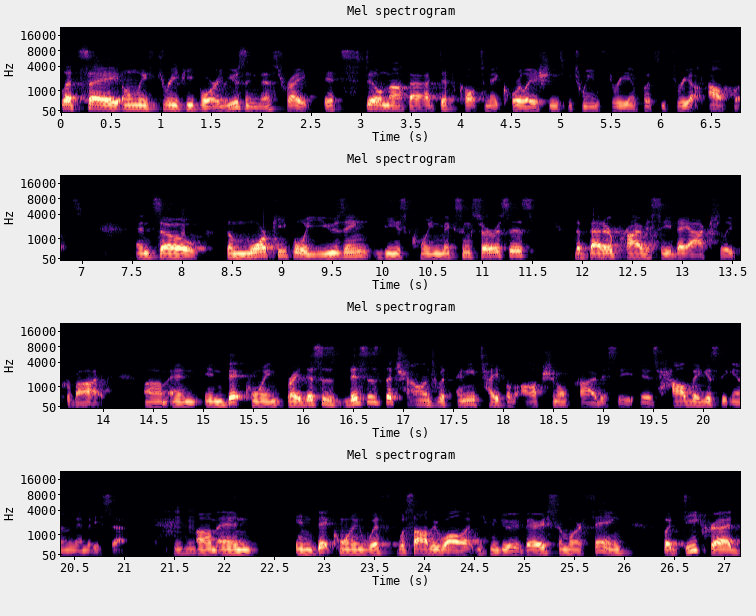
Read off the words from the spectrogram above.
let's say, only three people are using this, right, it's still not that difficult to make correlations between three inputs and three outputs. And so the more people using these coin mixing services, the better privacy they actually provide. Um, and in Bitcoin, right, this is this is the challenge with any type of optional privacy is how big is the anonymity set. Mm-hmm. Um, and in Bitcoin with Wasabi Wallet, you can do a very similar thing, but Decred,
